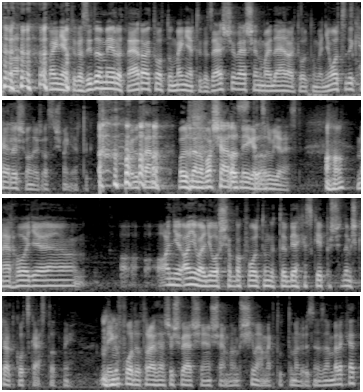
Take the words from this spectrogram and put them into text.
Tehát a, megnyertük az időmérőt, elrajtoltunk, megnyertük az első versenyt, majd elrajtoltunk a nyolcadik helyre, és van, és azt is megnyertük. Majd utána, majd utána vasárnap még egyszer ugyanezt. Aha. Mert hogy annyi, annyival gyorsabbak voltunk a többiekhez képest, hogy nem is kellett kockáztatni. Még uh-huh. a fordított rajtásos versenyen sem, hanem simán meg tudtam előzni az embereket,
